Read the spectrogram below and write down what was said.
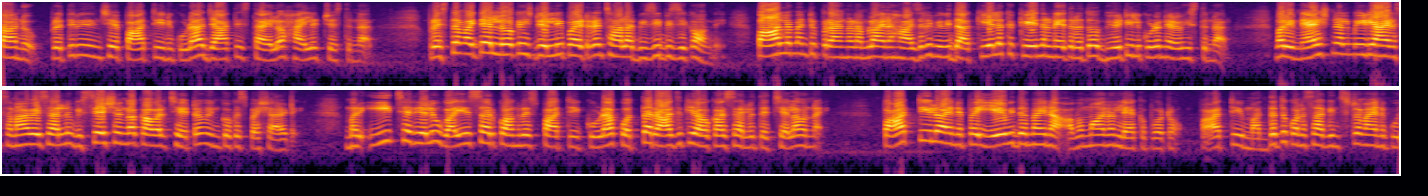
తాను ప్రతినిధించే పార్టీని కూడా జాతీయ స్థాయిలో హైలైట్ చేస్తున్నారు. ప్రస్తుతం అయితే లోకేష్ ఢిల్లీ పర్యటన చాలా బిజీ బిజీగా ఉంది. పార్లమెంటు ప్రాంగణంలో ఆయన హాజరై వివిధ కీలక కేంద్ర నేతలతో భేటీలు కూడా నిర్వహిస్తున్నారు. మరి నేషనల్ మీడియా ఆయన సమావేశాలను విశేషంగా కవర్ చేయటం ఇంకొక స్పెషాలిటీ. మరి ఈ చర్యలు వైఎస్ఆర్ కాంగ్రెస్ పార్టీకి కూడా కొత్త రాజకీయ అవకాశాలు తెచ్చేలా ఉన్నాయి. పార్టీలో ఆయనపై ఏ విధమైన అవమానం లేకపోవటం పార్టీ మద్దతు కొనసాగించడం ఆయనకు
